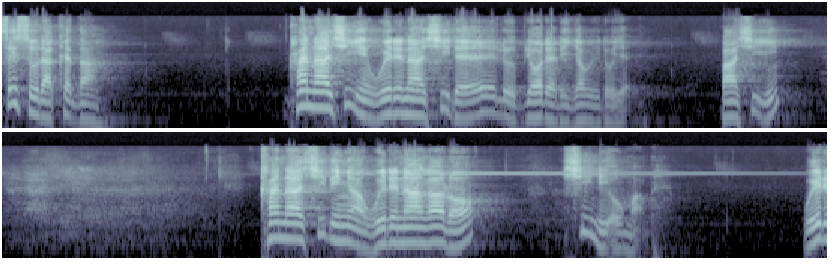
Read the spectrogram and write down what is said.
စိတ်ဆိုတာခက်သားခန္ဓာရှိရင် ဝေဒနာရှိတယ်လို့ပြောတယ်ဒီယောဂီတို့ရဲ့။ဘာရှိရင် ခန္ဓာရှိသည်မြဝေဒနာကတော့ရှိနေအောင်ပါပဲဝေဒ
